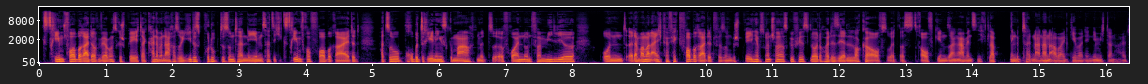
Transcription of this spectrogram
extrem vorbereitet auf ein Werbungsgespräch. Da kann man nachher so jedes Produkt des Unternehmens, hat sich extrem darauf vorbereitet, hat so Probetrainings gemacht mit äh, Freunden und Familie. Und äh, dann war man eigentlich perfekt vorbereitet für so ein Gespräch. Ich habe manchmal das Gefühl, dass die Leute heute sehr locker auf so etwas draufgehen und sagen, ah, wenn es nicht klappt, dann gibt es halt einen anderen Arbeitgeber, den nehme ich dann halt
